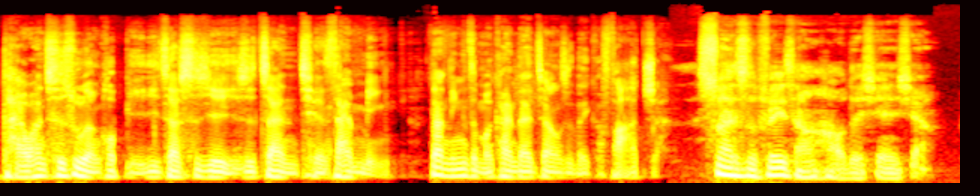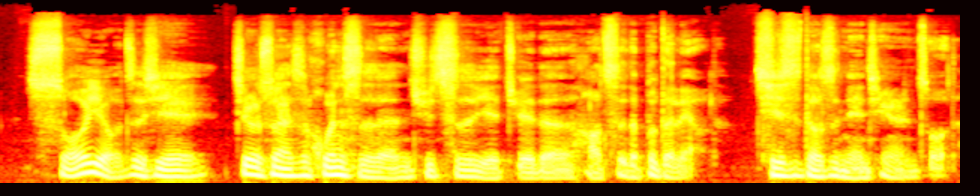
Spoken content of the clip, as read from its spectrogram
台湾吃素人口比例，在世界也是占前三名。那您怎么看待这样子的一个发展？算是非常好的现象。所有这些就算是荤食人去吃也觉得好吃的不得了的，其实都是年轻人做的。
